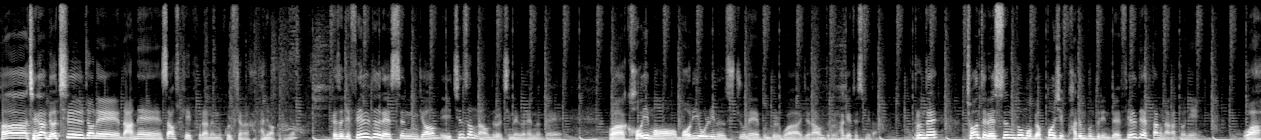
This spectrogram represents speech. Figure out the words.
아, 제가 며칠 전에 남해 사우스케이프라는 골프장을 가- 다녀왔거든요. 그래서 이제 필드 레슨 겸 이 친선 라운드를 진행을 했는데, 와, 거의 뭐 머리 올리는 수준의 분들과 이제 라운드를 하게 됐습니다. 그런데 저한테 레슨도 뭐 몇 번씩 받은 분들인데 필드에 딱 나갔더니 와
